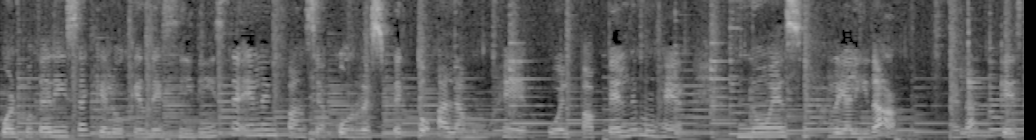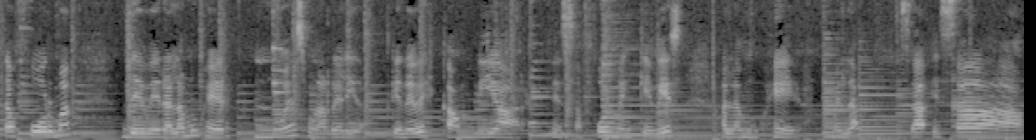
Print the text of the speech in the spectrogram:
cuerpo te dice que lo que decidiste en la infancia con respecto a la mujer o el papel de mujer no es realidad, ¿verdad? Que esta forma de ver a la mujer no es una realidad, que debes cambiar esa forma en que ves a la mujer, ¿verdad? Esa, esa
